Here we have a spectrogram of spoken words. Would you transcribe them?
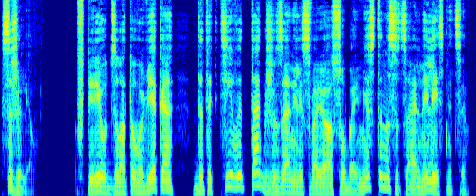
сожалел. В период Золотого века детективы также заняли свое особое место на социальной лестнице,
